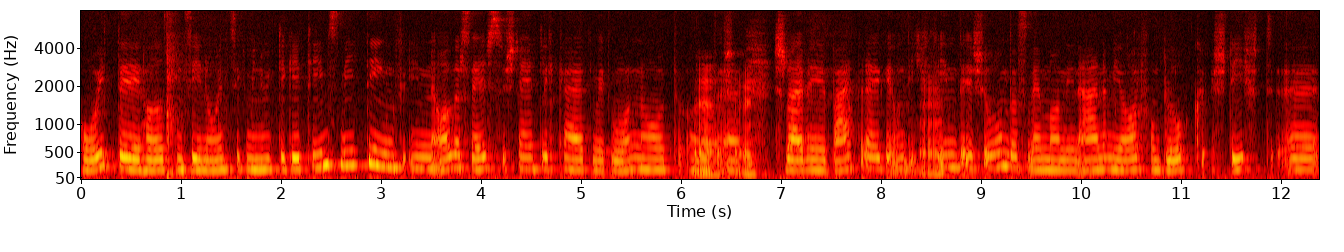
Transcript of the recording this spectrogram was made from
heute halten sie 90-minütige Teams-Meeting in aller Selbstverständlichkeit mit OneNote und ja, äh, schreiben ihre Beiträge. Und ich finde schon, dass wenn man in einem Jahr vom Block Stift äh,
